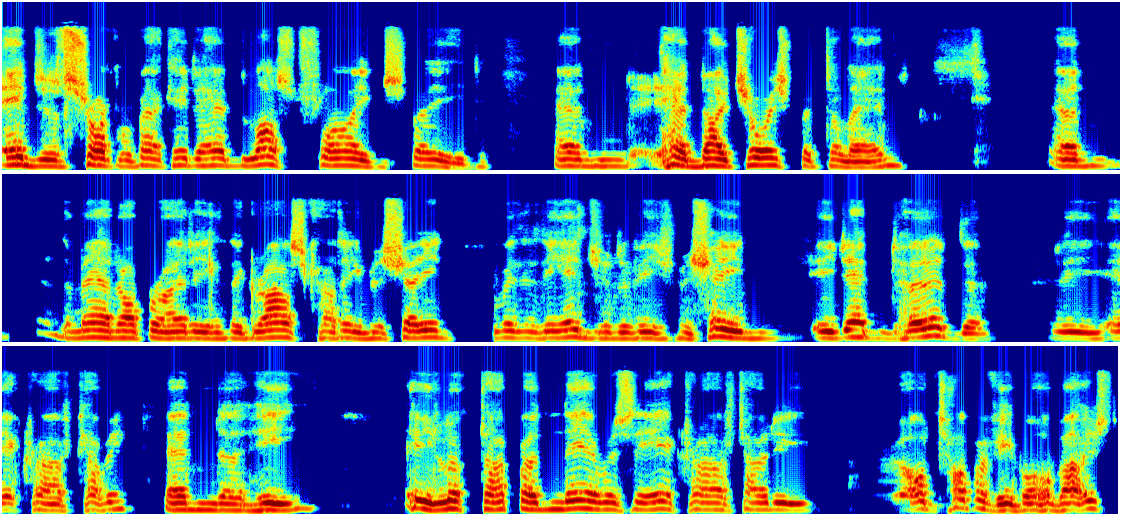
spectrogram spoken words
engine throttled back. It had lost flying speed and had no choice but to land. And the man operating the grass cutting machine, with the engine of his machine, he hadn't heard the, the aircraft coming and uh, he he looked up and there was the aircraft only on top of him almost.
